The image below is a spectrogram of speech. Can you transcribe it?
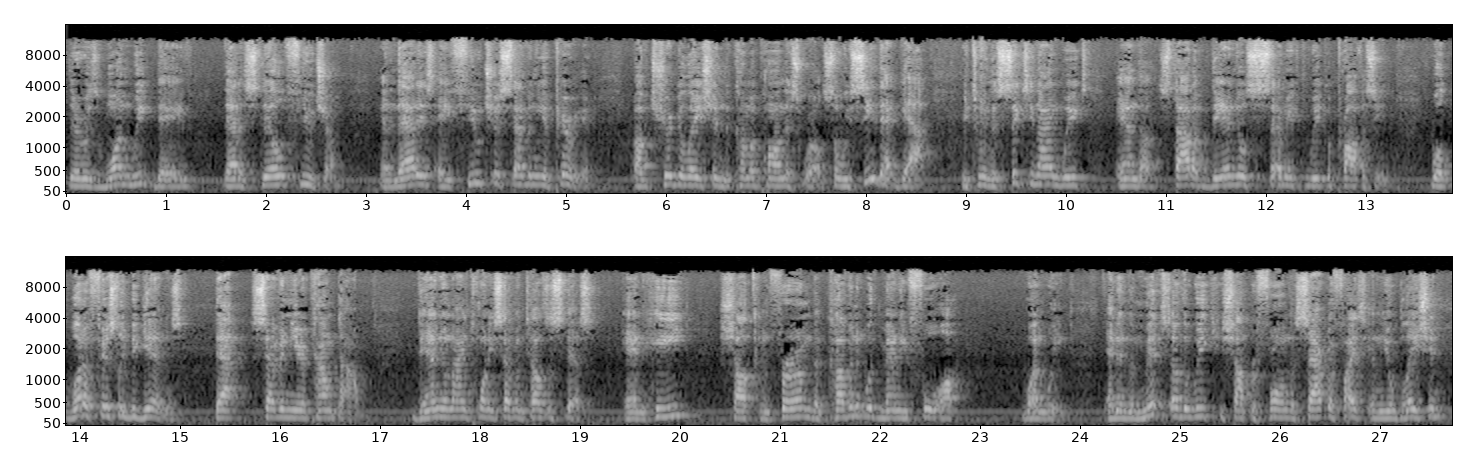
There is one week, Dave, that is still future, and that is a future seven year period of tribulation to come upon this world. So we see that gap between the 69 weeks and the start of Daniel's 70th week of prophecy. Well, what officially begins that seven year countdown? Daniel 9:27 tells us this, and he shall confirm the covenant with many for one week. And in the midst of the week he shall perform the sacrifice and the oblation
